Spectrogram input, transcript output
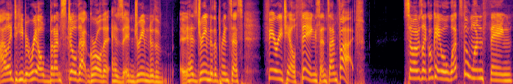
I like to keep it real, but I'm still that girl that has dreamed of the has dreamed of the princess fairy tale thing since I'm 5. So I was like, okay, well, what's the one thing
